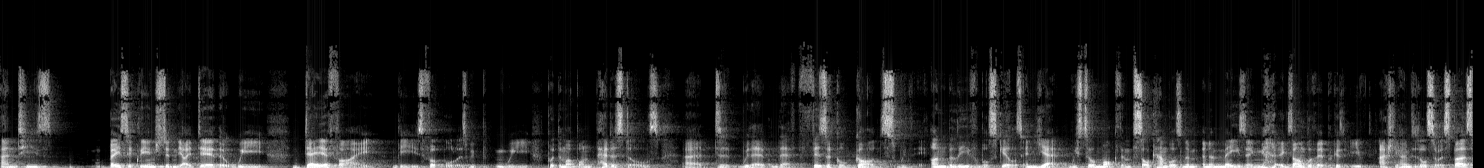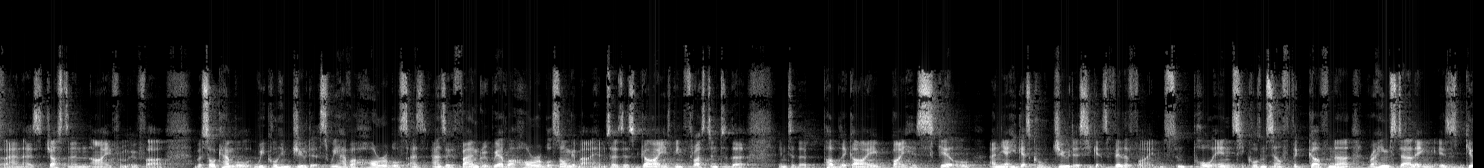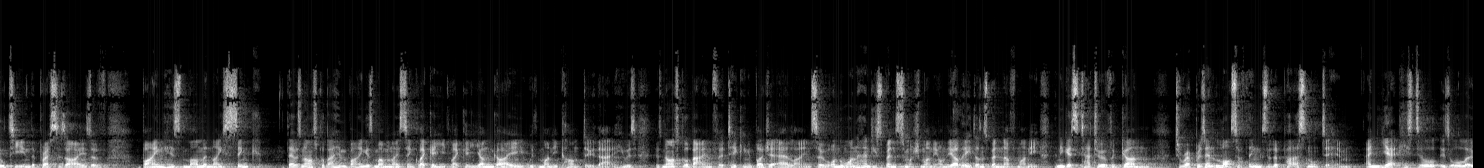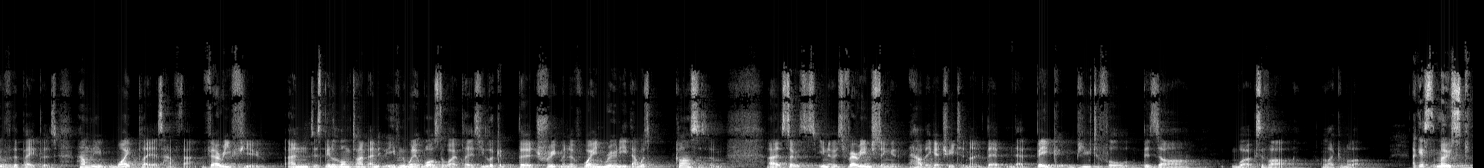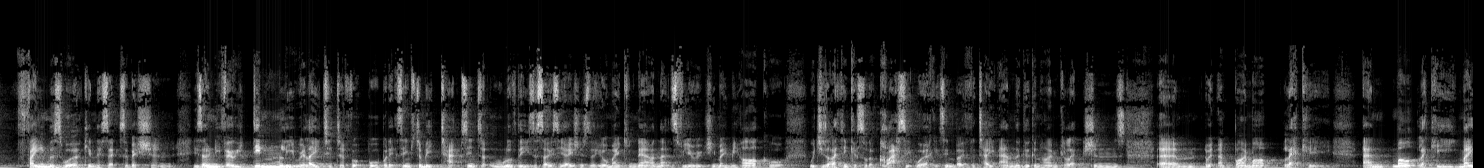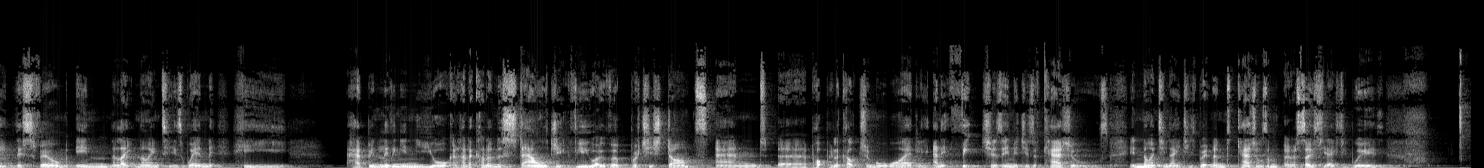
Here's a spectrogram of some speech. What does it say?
And he's basically interested in the idea that we deify these footballers. We we put them up on pedestals uh, to, with their their physical gods with unbelievable skills, and yet we still mock them. Sol Campbell's an, an amazing example of it because Ashley Holmes is also a Spurs fan, as Justin and I from UFA. But Sol Campbell, we call him Judas. We have a horrible as as a fan group, we have a horrible song about him. So this guy, he's been thrust into the into the public eye by his skill, and yet he gets called Judas. He gets vilified. And Paul Ince, he calls himself the governor. Raheem Sterling is guilty in the press's eyes of buying his mum a nice sink there was an article about him buying his mum a nice sink. Like a like a young guy with money can't do that. He was there's an article about him for taking a budget airline. So on the one hand, he spends too much money. On the other, he doesn't spend enough money. Then he gets a tattoo of a gun to represent lots of things that are personal to him. And yet he still is all over the papers. How many white players have that? Very few. And it's been a long time. And even when it was the white players, you look at the treatment of Wayne Rooney. That was classism. Uh, so it's you know it's very interesting how they get treated. They're they're big, beautiful, bizarre works of art. I like them a lot. I guess the most famous work in this exhibition is only very dimly related to football, but it seems to me taps into all of these associations that you're making now, and that's Fiorucci Made Me Hardcore, which is, I think, a sort of classic work. It's in both the Tate and the Guggenheim collections um, by Mark Leckey. And Mark Leckey made this film in the late 90s when he had been living in New York and had a kind of nostalgic view over British dance and uh, popular culture more widely. And it features images of casuals in 1980s Britain. And casuals are, are associated with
